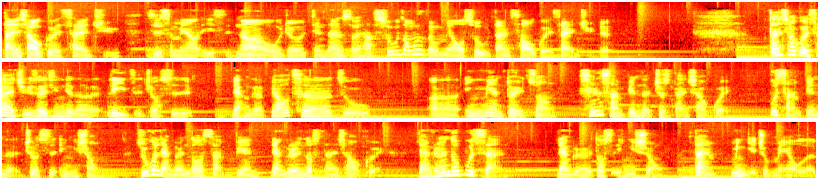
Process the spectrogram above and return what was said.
胆小鬼赛局是什么样的意思。那我就简单说一下书中是怎么描述胆小鬼赛局的。胆小鬼赛局最经典的例子就是两个飙车族，呃，迎面对撞，先闪边的就是胆小鬼，不闪边的就是英雄。如果两个人都闪边，两个人都是胆小鬼，两个人都不闪。两个人都是英雄，但命也就没有了。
